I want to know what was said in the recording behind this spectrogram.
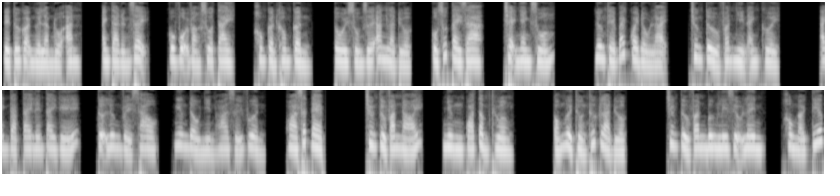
để tôi gọi người làm đồ ăn. Anh ta đứng dậy, cô vội vàng xua tay. Không cần không cần. Tôi xuống dưới ăn là được. Cô rút tay ra, chạy nhanh xuống. Lương thế bách quay đầu lại. Trương tử văn nhìn anh cười. Anh đặt tay lên tay ghế, tựa lưng về sau nghiêng đầu nhìn hoa dưới vườn, hoa rất đẹp. Trương tử văn nói, nhưng quá tầm thường. Có người thưởng thức là được. Trương tử văn bưng ly rượu lên, không nói tiếp,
